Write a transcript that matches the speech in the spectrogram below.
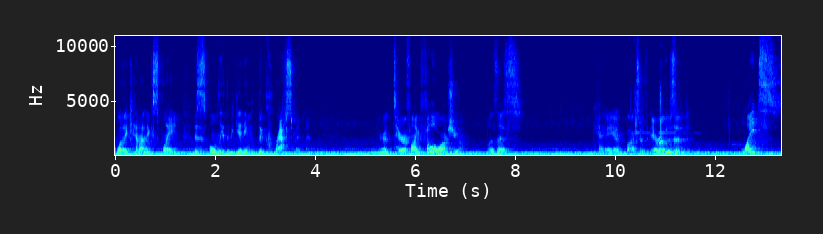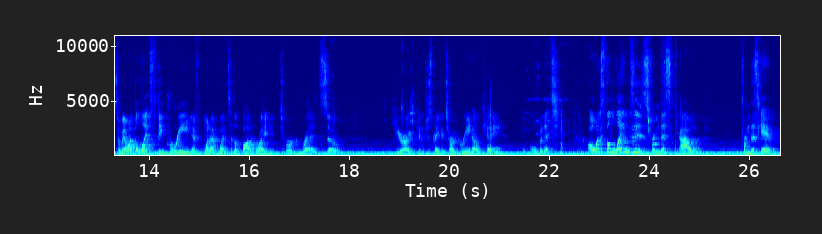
what I cannot explain. This is only the beginning, the craftsman. You're a terrifying fellow, aren't you? What is this? Okay, a box with arrows and lights. So we want the lights to be green. If when I went to the bottom right, it turned red, so here I can just make it turn green, okay. And open it. Oh, it's the lenses from this, ow, from this game.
